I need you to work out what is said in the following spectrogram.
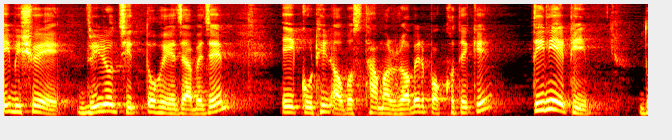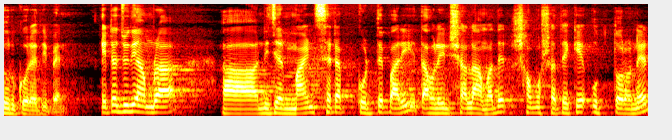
এই বিষয়ে দৃঢ় চিত্ত হয়ে যাবে যে, এই কঠিন অবস্থা আমার রবের পক্ষ থেকে, তিনি এটি দূর করে দিবেন। এটা যদি আমরা নিজের মাইন্ড সেট করতে পারি, তাহলে ইনশাল্লাহ আমাদের সমস্যা থেকে উত্তরণের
